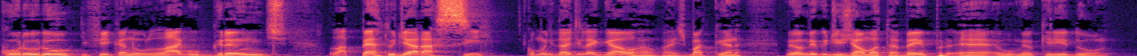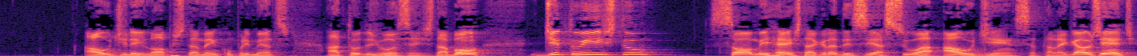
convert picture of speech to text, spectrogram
Cururu, que fica no Lago Grande, lá perto de Araci. Comunidade legal, rapaz, bacana. Meu amigo Djalma também, é, o meu querido Aldinei Lopes também, cumprimentos a todos vocês, tá bom? Dito isto, só me resta agradecer a sua audiência, tá legal, gente?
